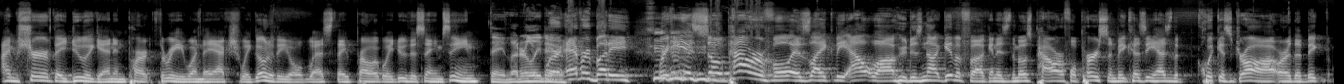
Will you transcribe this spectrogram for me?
I'm sure if they do again in part 3 when they actually go to the old west they probably do the same scene. They literally do. where everybody where he is so powerful as like the outlaw who does not give a fuck and is the most powerful person because he has the quickest draw or the big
